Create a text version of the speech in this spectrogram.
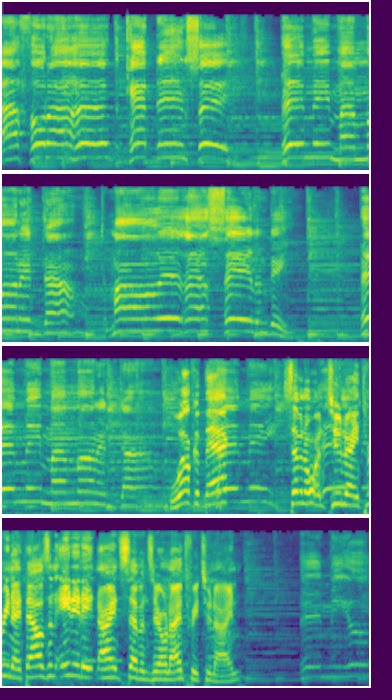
I thought I heard the captain say, Pay me my money down. Tomorrow Welcome back. Pay 701 293 9000 888 970 9329. pay me or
